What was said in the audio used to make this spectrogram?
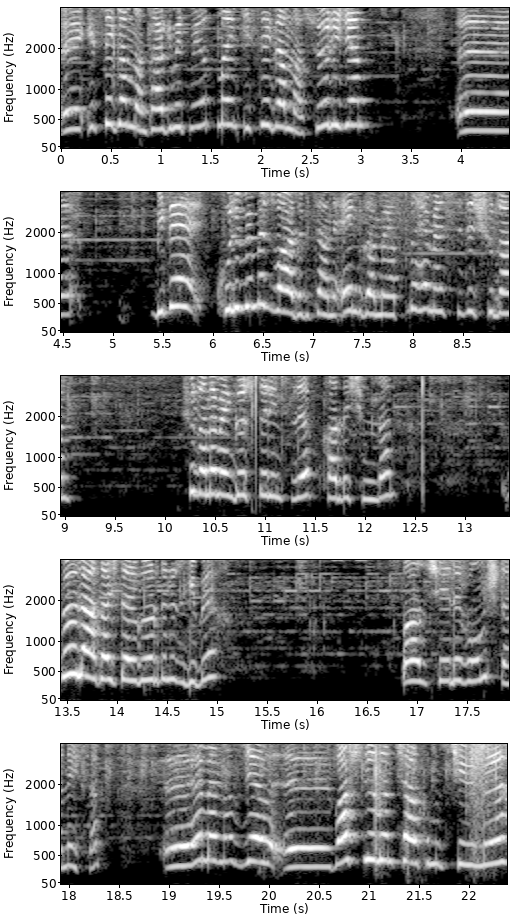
Ee, Instagram'dan takip etmeyi unutmayın. Instagram'dan söyleyeceğim. Ee, bir de kulübümüz vardı bir tane Emgame adlı. Hemen size şuradan şuradan hemen göstereyim size kardeşimden. Böyle arkadaşlar gördüğünüz gibi bazı şeyler olmuş da neyse. Ee, hemen hızlıca e, başlayalım çarkımızı çevirmeye.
